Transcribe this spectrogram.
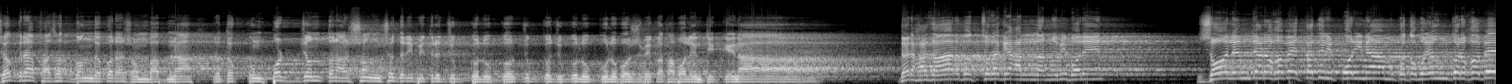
ঝগড়া ফাসাদ বন্ধ করা সম্ভব না, যতক্ষণ পর্যন্ত না সংসদের ভিতরে যোগ্য লোক, যোগ্য যোগ্য লোকগুলো বসবে, কথা বলেন ঠিক কিনা? দেড় হাজার বছর আগে আল্লাহ নবী বলেন জলেম যারা হবে, তাদের পরিণাম কত ভয়ঙ্কর হবে।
